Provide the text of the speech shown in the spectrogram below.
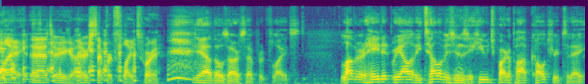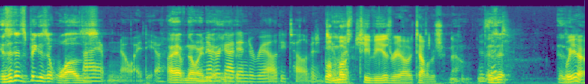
L.A. That's, there you go. There's separate flights for you. Yeah, those are separate flights. Love it or hate it, reality television is a huge part of pop culture today. Is it as big as it was? I have no idea. I have no idea Never got either. into reality television. Well, too most much. TV is reality television now. Is, Is it? it? Is Well, it? yeah,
